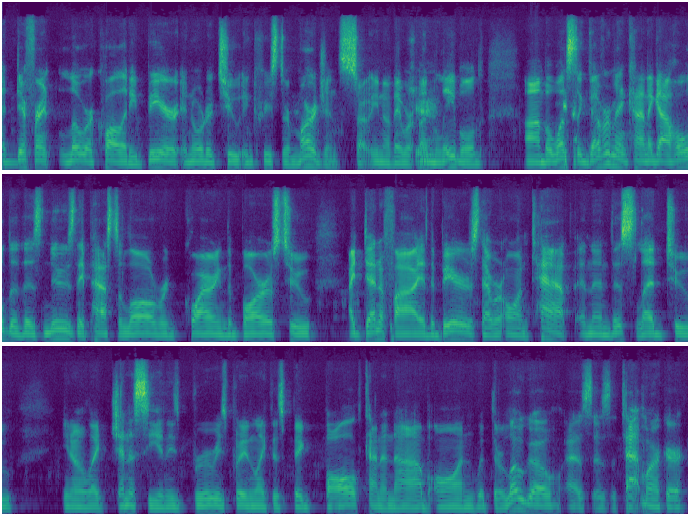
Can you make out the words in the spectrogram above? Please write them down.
a different, lower quality beer in order to increase their margins. So you know they were Sure. unlabeled. Um, but once the government kind of got hold of this news, they passed a law requiring the bars to identify the beers that were on tap, and then this led to, you know, like Genesee and these breweries putting like this big ball kind of knob on with their logo as as the tap marker.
